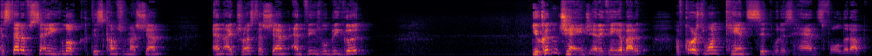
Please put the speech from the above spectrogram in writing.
instead of saying, "Look, this comes from Hashem," and I trust Hashem, and things will be good, you couldn't change anything about it. Of course, one can't sit with his hands folded up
